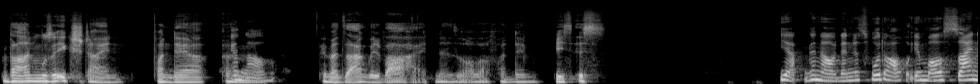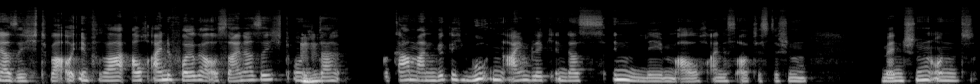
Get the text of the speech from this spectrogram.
war ein Mosaikstein von der, ähm, Genau. Wenn man sagen will, Wahrheit, ne, so, aber von dem, wie es ist. Ja, genau, denn es wurde auch eben aus seiner Sicht, war, auch eine Folge aus seiner Sicht und Mhm. da bekam man wirklich einen guten Einblick in das Innenleben auch eines autistischen Menschen und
